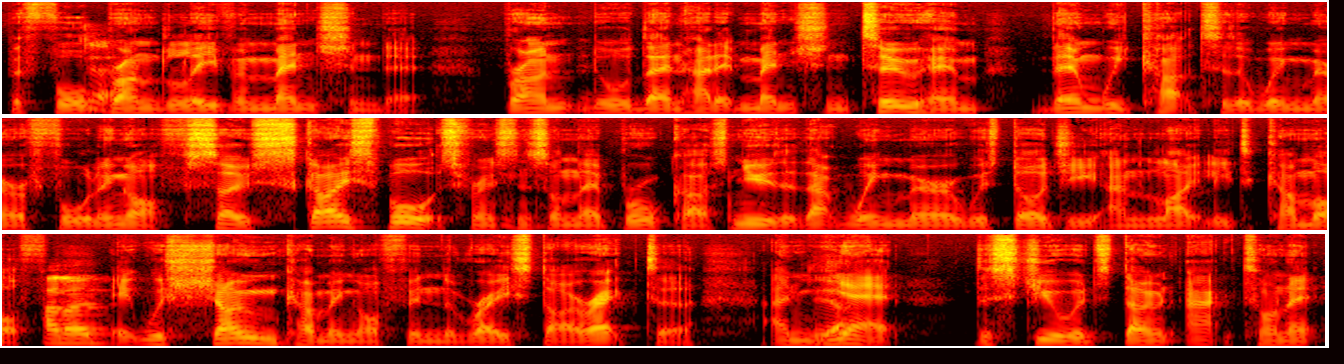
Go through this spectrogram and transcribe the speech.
before Yeah. Brundle even mentioned it. Brundle then had it mentioned to him. Then we cut to the wing mirror falling off. So Sky Sports, for instance, on their broadcast, knew that that wing mirror was dodgy and likely to come off. It was shown coming off in the race director, and Yeah. yet the stewards don't act on it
